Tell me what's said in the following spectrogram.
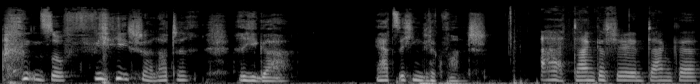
an Sophie Charlotte Rieger. Herzlichen Glückwunsch. Ah, danke schön, danke.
